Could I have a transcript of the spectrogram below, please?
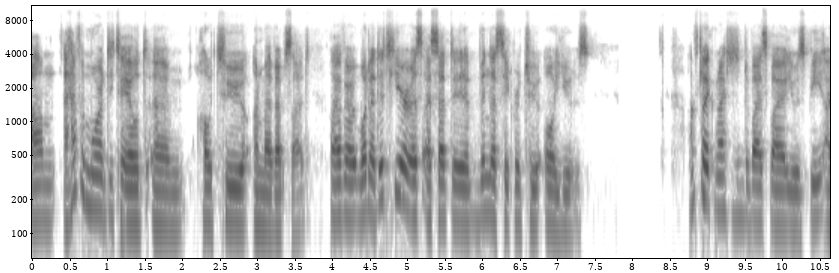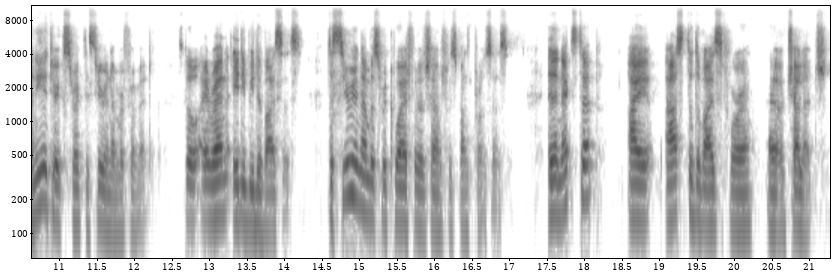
Um, I have a more detailed um, how-to on my website. However, what I did here is I set the Windows secret to all use. After I connected the device via USB, I needed to extract the serial number from it. So I ran ADB devices. The serial number is required for the challenge response process. In the next step, I asked the device for a challenge.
